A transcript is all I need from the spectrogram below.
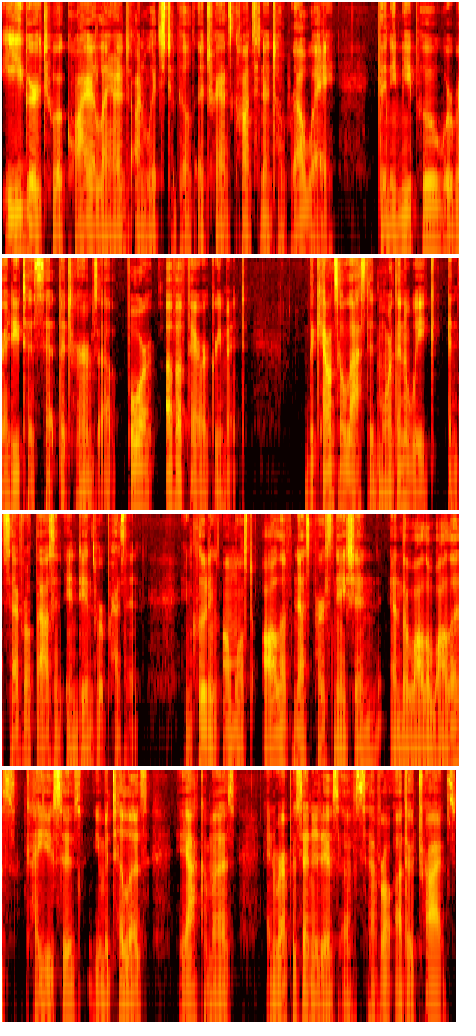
eager to acquire land on which to build a transcontinental railway, the Nimipu were ready to set the terms for, of a fair agreement. The council lasted more than a week, and several thousand Indians were present, including almost all of Nez Perce Nation and the Walla Wallas, Cayuses, Umatillas, Yakimas, and representatives of several other tribes.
